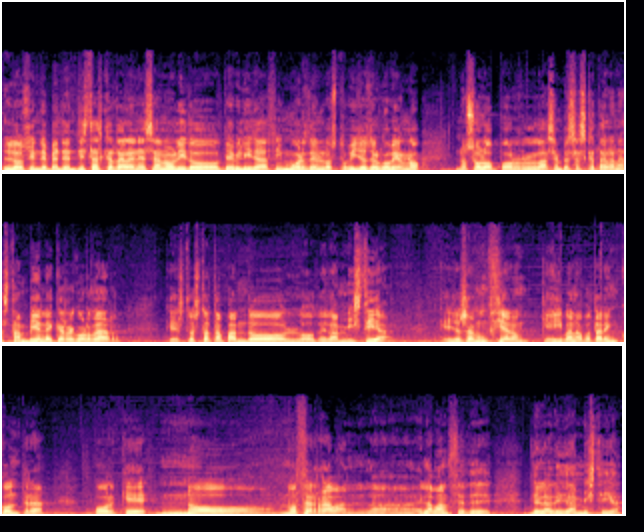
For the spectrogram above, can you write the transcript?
Los independentistas catalanes han olido debilidad y muerden los tobillos del gobierno, no solo por las empresas catalanas, también hay que recordar que esto está tapando lo de la amnistía, que ellos anunciaron que iban a votar en contra porque no, no cerraban la- el avance de, de la ley de amnistía.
